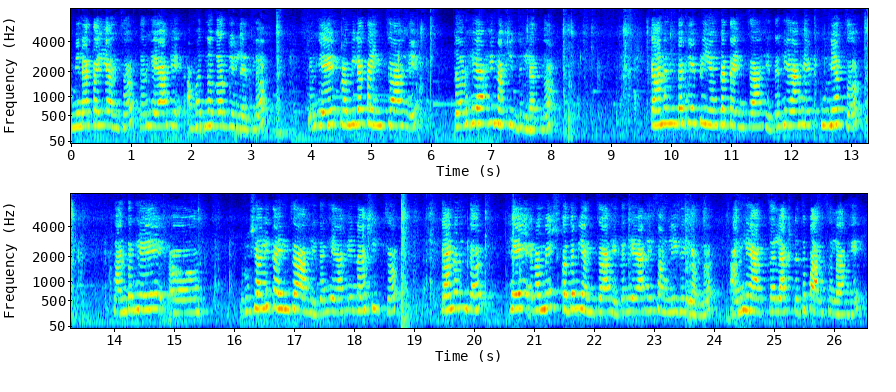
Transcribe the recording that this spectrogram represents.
मीनाताई यांचं. तर हे आहे अहमदनगर जिल्ह्यातलं. तर हे प्रमिलाताईंचं आहे. तर हे आहे नाशिक जिल्ह्यातलं. त्यानंतर हे प्रियंका ताईंचं आहे. तर हे आहे पुण्याचं. त्यानंतर हे अं, ताईंचं आहे. तर हे आहे नाशिकचं. त्यानंतर हे रमेश कदम यांचं आहे. तर हे आहे सांगली जिल्ह्यातलं. आणि हे आजचं लास्टचं पार्सल आहे.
